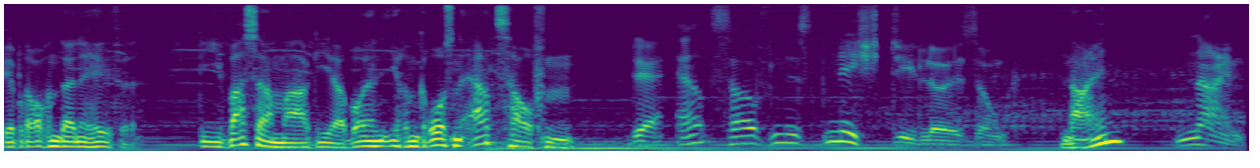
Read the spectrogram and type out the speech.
Wir brauchen deine Hilfe. Die Wassermagier wollen ihren großen Erzhaufen. Der Erzhaufen ist nicht die Lösung. Nein? Nein,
